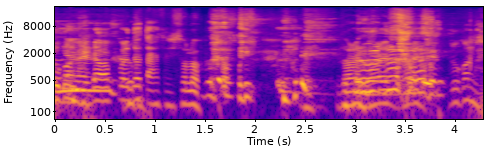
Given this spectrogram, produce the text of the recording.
ক্যামেরাটা অফ করে দাও তাড়াতাড়ি চলো। রুকন ভাই।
